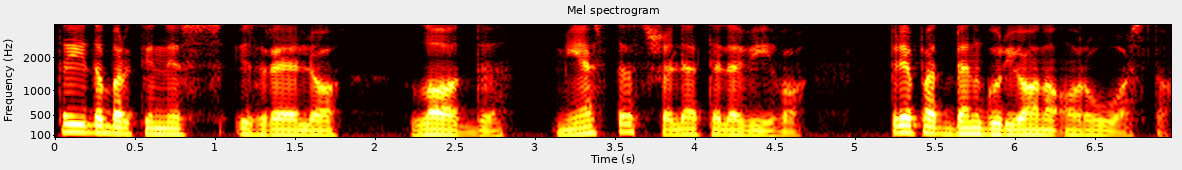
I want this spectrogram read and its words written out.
tai dabartinis Izraelio Lod miestas šalia Tel Avivo, prie pat Benguriono oro uosto.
